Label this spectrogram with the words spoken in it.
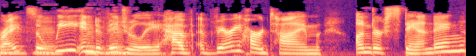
right? Mm-hmm, so we mm-hmm. individually mm-hmm. have a very hard time understanding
